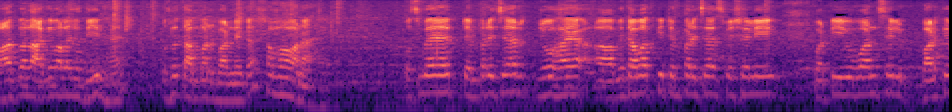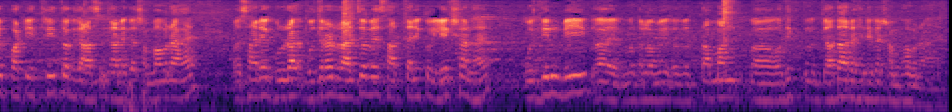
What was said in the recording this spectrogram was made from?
बाद वाला आगे वाला जो दिन है उसमें तापमान बढ़ने का संभावना है। उसमें टेम्परेचर जो है अहमदाबाद की टेम्परेचर स्पेशली 41 से बढ़ के 43 तक जा, जाने का संभावना है। और सारे गुजरात राज्यों में सात तारीख को इलेक्शन है। उस दिन भी मतलब तापमान अधिक ज़्यादा रहने का संभावना है।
